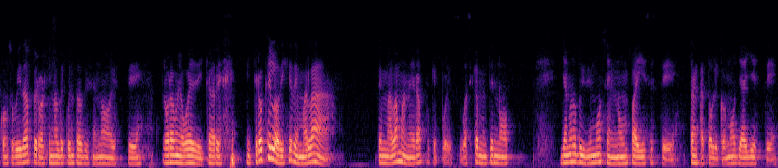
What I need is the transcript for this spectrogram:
con su vida, pero al final de cuentas dicen, no, este, ahora me voy a dedicar. y creo que lo dije de mala, de mala manera, porque pues básicamente no, ya no vivimos en un país, este, tan católico, ¿no? Ya hay, este,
